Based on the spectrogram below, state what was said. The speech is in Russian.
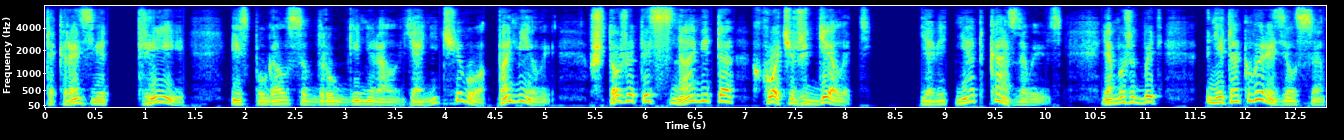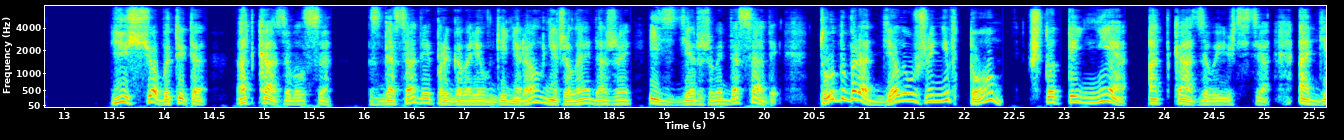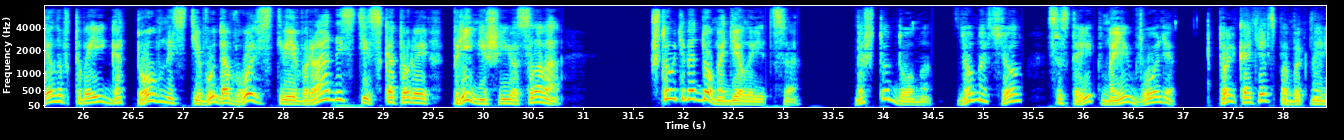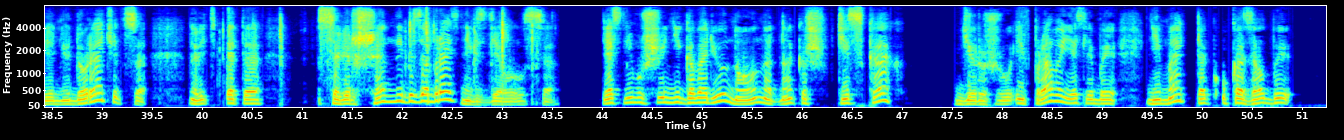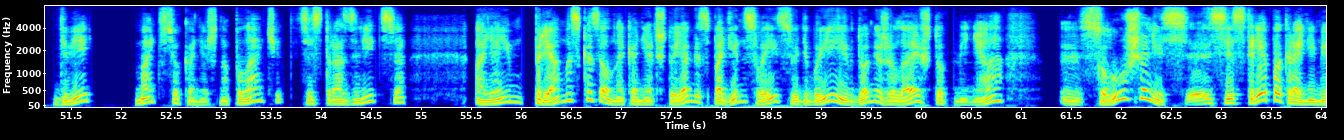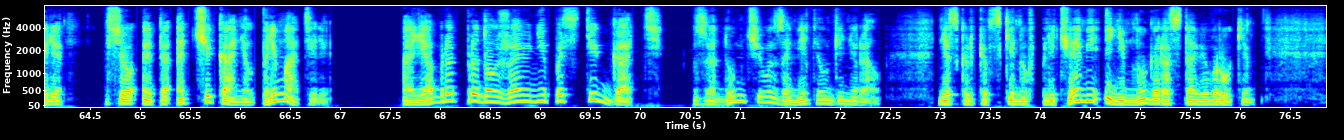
Так разве ты... — испугался вдруг генерал. — Я ничего, помилуй. Что же ты с нами-то хочешь делать? Я ведь не отказываюсь. Я, может быть, не так выразился. Еще бы ты-то отказывался! — с досадой проговорил генерал, не желая даже и сдерживать досады. — Тут, брат, дело уже не в том, что ты не отказываешься, а дело в твоей готовности, в удовольствии, в радости, с которой примешь ее слова. Что у тебя дома делается? Да что дома? Дома все состоит в моей воле. Только отец по обыкновению дурачится, но ведь это совершенный безобразник сделался. Я с ним уж и не говорю, но он, однако ж, в тисках держу. И вправо, если бы не мать, так указал бы дверь. Мать все, конечно, плачет, сестра злится, а я им прямо сказал, наконец, что я господин своей судьбы и в доме желаю, чтоб меня Э, слушались, э, сестре, по крайней мере, все это отчеканил при матери. А я, брат, продолжаю не постигать, — задумчиво заметил генерал, несколько вскинув плечами и немного расставив руки.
